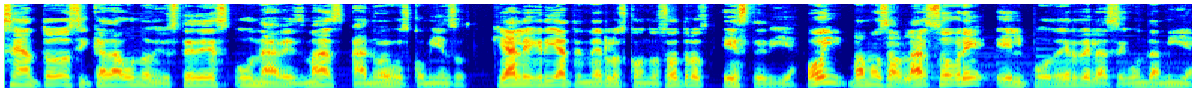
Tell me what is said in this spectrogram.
sean todos y cada uno de ustedes una vez más a Nuevos Comienzos. Qué alegría tenerlos con nosotros este día. Hoy vamos a hablar sobre el poder de la segunda milla.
